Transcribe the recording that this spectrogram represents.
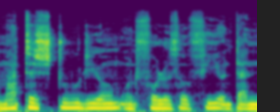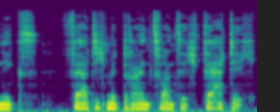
Mathestudium und Philosophie und dann nix. Fertig mit 23. Fertig.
